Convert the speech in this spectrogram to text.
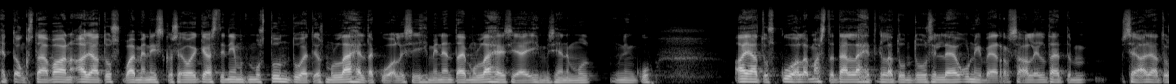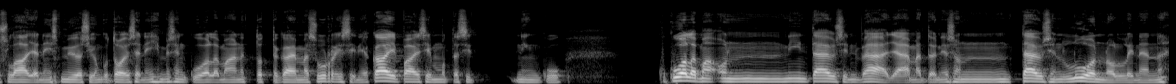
että onko tämä vaan ajatus vai menisikö se oikeasti niin, mutta musta tuntuu, että jos mun läheltä kuolisi ihminen tai mun läheisiä ihmisiä, niin mun niin kuin, ajatus kuolemasta tällä hetkellä tuntuu sille universaalilta, että se ajatus laajenisi myös jonkun toisen ihmisen kuolemaan, että totta kai mä surisin ja kaipaisin, mutta sitten niin kuin, kun kuolema on niin täysin vääjäämätön ja se on täysin luonnollinen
